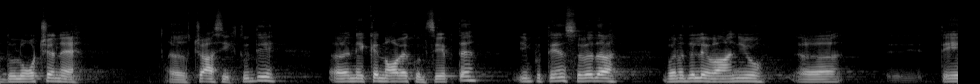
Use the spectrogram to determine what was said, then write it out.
določene, eh, včasih tudi eh, neke nove koncepte in potem seveda v nadaljevanju eh, te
